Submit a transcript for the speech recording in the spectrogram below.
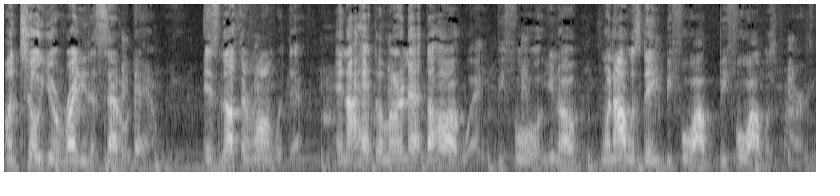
until you're ready to settle down. There's nothing wrong with that. And I had to learn that the hard way before, you know, when I was dating before I before I was married.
